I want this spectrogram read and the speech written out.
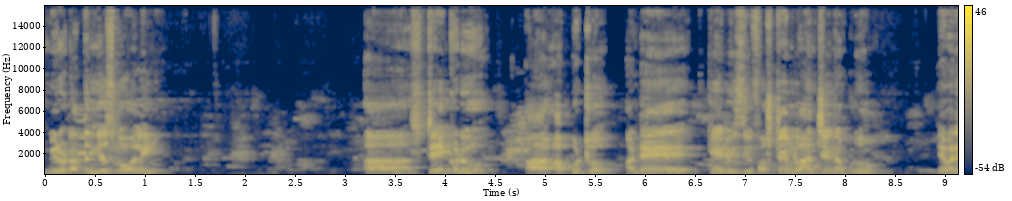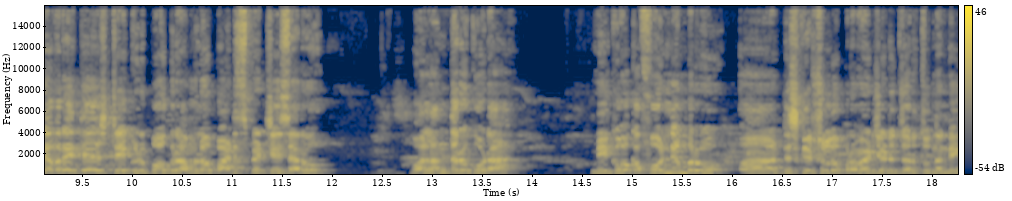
మీరు ఒకటి అర్థం చేసుకోవాలి. స్టేకుడు అప్పట్లో అంటే కేబీసీ ఫస్ట్ టైం లాంచ్ అయినప్పుడు ఎవరెవరైతే స్టేకుడు ప్రోగ్రాంలో పార్టిసిపేట్ చేశారో వాళ్ళందరూ కూడా మీకు ఒక ఫోన్ నెంబరు డిస్క్రిప్షన్లో ప్రొవైడ్ చేయడం జరుగుతుందండి.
